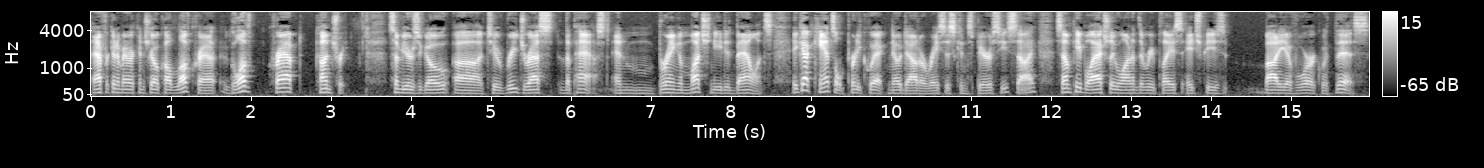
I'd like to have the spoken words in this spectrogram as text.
African American show called Lovecraft Lovecraft Country some years ago uh, to redress the past and bring a much needed balance. It got canceled pretty quick, no doubt a racist conspiracy sigh. Some people actually wanted to replace HP's body of work with this.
